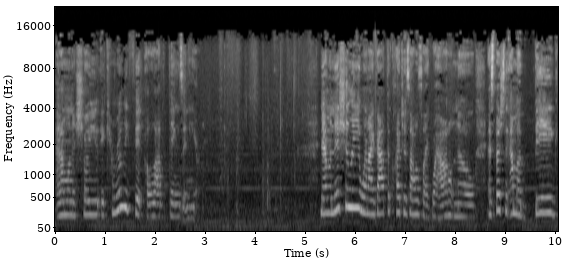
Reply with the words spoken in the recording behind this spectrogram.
and I want to show you it can really fit a lot of things in here. Now initially when I got the clutches I was like wow I don't know especially I'm a big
